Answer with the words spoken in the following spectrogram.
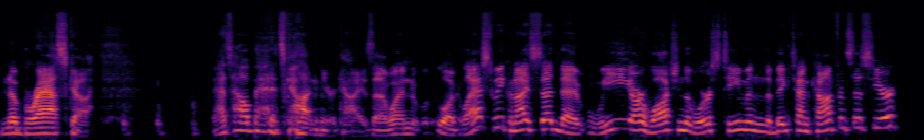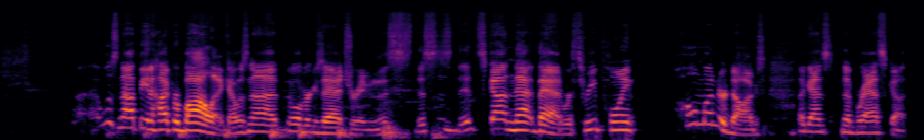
Nebraska. That's how bad it's gotten here, guys. Uh, when look last week when I said that we are watching the worst team in the Big Ten conference this year, I was not being hyperbolic. I was not over exaggerating. This this is it's gotten that bad. We're three point home underdogs against Nebraska.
